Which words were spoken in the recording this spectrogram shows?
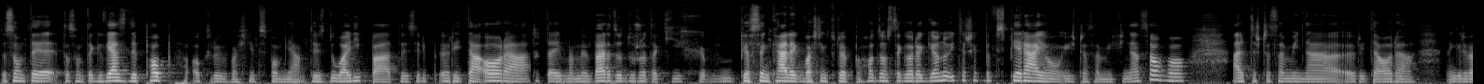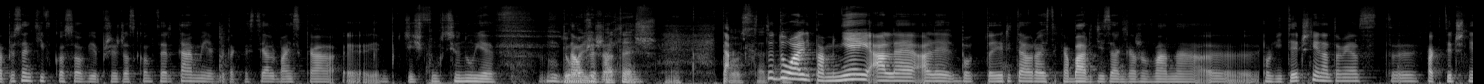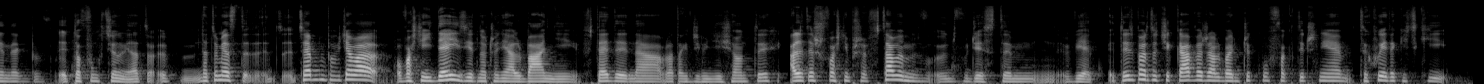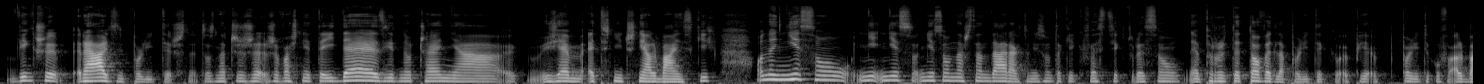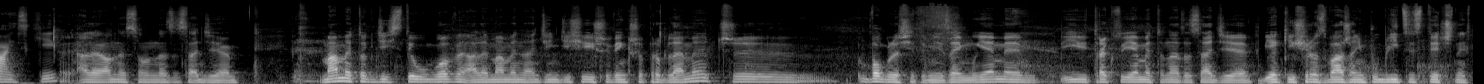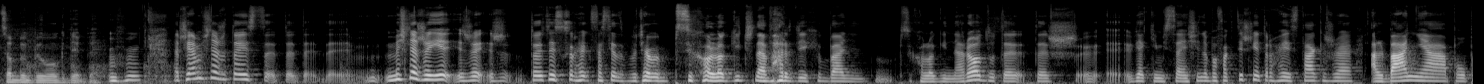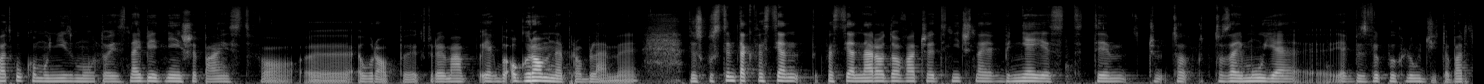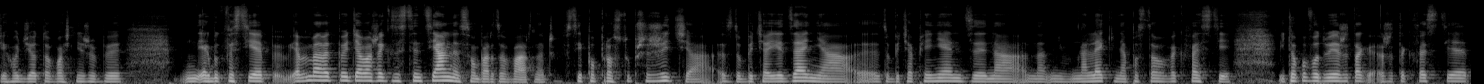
To są te, to są te gwiazdy pop, o których właśnie wspomniałam. To jest Dua Lipa, to jest Rita Ora. Tutaj mamy bardzo dużo takich piosenkarek właśnie, które pochodzą z tego regionu i też jakby wspierają ich czasami finansowo, ale też czasami na Rita Ora nagrywa piosenki w Kosowie, przyjeżdża z koncertami, jakby ta kwestia albańska y, jakby gdzieś funkcjonuje w, Dua na Lipa też. Tak, to Dua Lipa mniej, ale, ale bo tutaj Rita Ora jest taka bardziej zaangażowana y, politycznie, natomiast y, faktycznie jakby to funkcjonuje. Natomiast co ja bym powiedziała o właśnie idei zjednoczenia Albanii wtedy na w latach 90., ale też właśnie w całym XX wieku. To jest bardzo ciekawe, że Albańczyków faktycznie cechuje taki taki większy realizm polityczny. To znaczy, że, że właśnie te idee zjednoczenia ziem etnicznie albańskich, one nie są, nie, nie, są, nie są na sztandarach, to nie są takie kwestie, które są priorytetowe dla polityk, polityków albańskich. Ale one są na zasadzie mamy to gdzieś z tyłu głowy, ale mamy na dzień dzisiejszy większe problemy, czy w ogóle się tym nie zajmujemy i traktujemy to na zasadzie jakichś rozważań publicystycznych, co by było gdyby. Mhm. Znaczy ja myślę, że to jest myślę, że, je, że, że to jest trochę kwestia, to psychologiczna bardziej chyba psychologii narodu te, też w jakimś sensie, no bo faktycznie trochę jest tak, że Albania po upadku komunizmu to jest najbiedniejsze państwo y, Europy, które ma jakby ogromne problemy. W związku z tym ta kwestia, kwestia narodowa czy etniczna jakby nie jest tym, czym, co, co zajmuje e, jakby zwykłych ludzi. To bardziej chodzi o to właśnie, żeby jakby kwestie, ja bym nawet powiedziała, że egzystencjalne są bardzo ważne, czy kwestie po prostu przeżycia, zdobycia jedzenia, e, zdobycia pieniędzy na, na, na leki, na podstawowe kwestie. I to powoduje, że, tak, że te kwestie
